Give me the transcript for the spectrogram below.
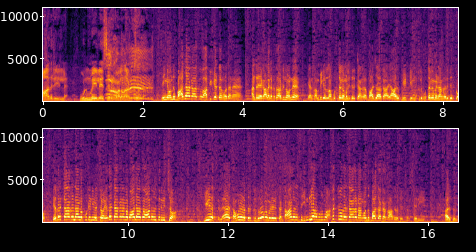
மாதிரி இல்ல. உண்மையிலே செருப்பால தான் அடிச்சேன். நீங்க வந்து பாஜகவுக்கு வாக்கு கேட்டவங்க தானே? அன்றைய காலகட்டத்தில் அப்படின்னு ஒண்ணு என் தம்பிகள் எல்லாம் புத்தகம் எழுதிருக்காங்க பாஜக யாரு பிடி முஸ்லிம் புத்தகமே நாங்க எழுதிருக்கோம் எதற்காக நாங்க கூட்டணி வச்சோம்? எதற்காக நாங்க பாஜக ஆதரவு தெரிவிச்சோம்? ஈழத்துல தமிழினத்திற்கு துரோகம் விளைவித்த காங்கிரஸ் இந்தியா முழுவதும் அகற்றுவதற்காக நாங்க வந்து பாஜக ஆதரவு தெரிவிச்சோம் சரி அடுத்தது.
